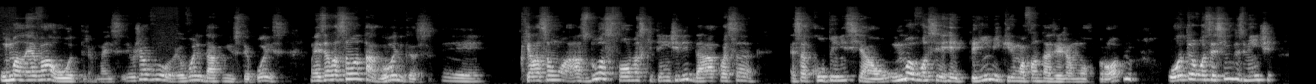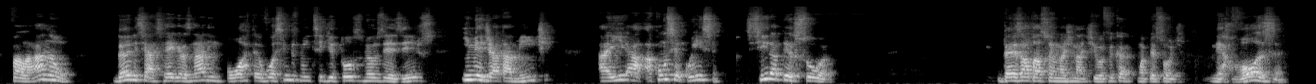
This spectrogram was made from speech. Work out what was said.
Uma leva a outra, mas eu já vou, eu vou lidar com isso depois. Mas elas são antagônicas, é, porque elas são as duas formas que tem de lidar com essa, essa culpa inicial. Uma você reprime, cria uma fantasia de amor próprio, outra você simplesmente fala: ah, não, dane-se as regras, nada importa, eu vou simplesmente seguir todos os meus desejos imediatamente aí a, a consequência, se a pessoa da exaltação imaginativa fica uma pessoa nervosa,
